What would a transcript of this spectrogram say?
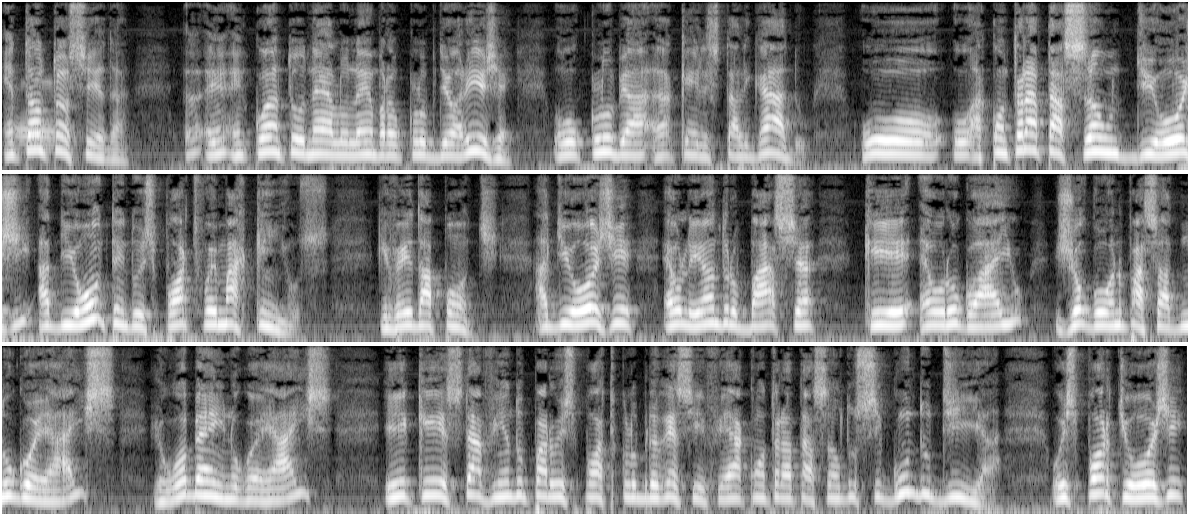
Então, é... torcida, enquanto o Nelo lembra o clube de origem, o clube a, a quem ele está ligado, o, o, a contratação de hoje, a de ontem do esporte foi Marquinhos, que veio da ponte. A de hoje é o Leandro Baixa, que é uruguaio, jogou ano passado no Goiás, jogou bem no Goiás e que está vindo para o Esporte Clube do Recife. É a contratação do segundo dia. O esporte hoje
